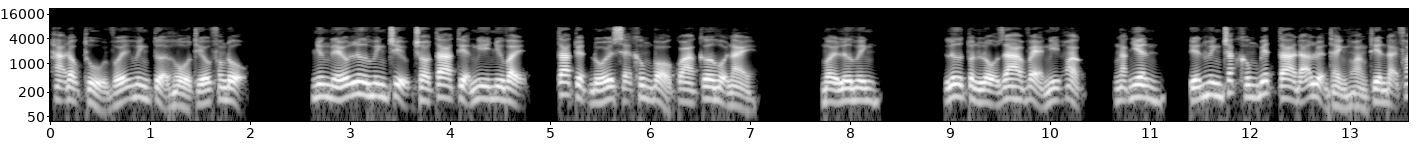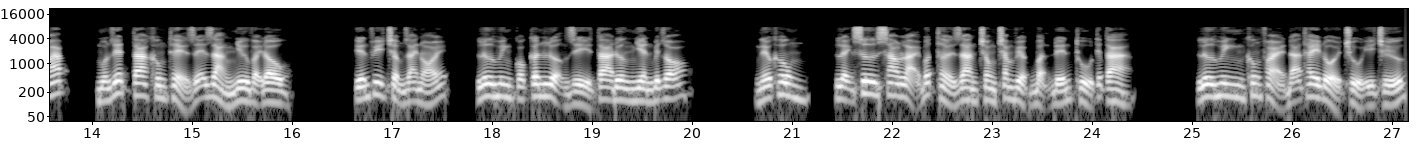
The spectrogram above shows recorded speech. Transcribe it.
hạ độc thủ với huynh tựa hồ thiếu phong độ. Nhưng nếu Lư huynh chịu cho ta tiện nghi như vậy, ta tuyệt đối sẽ không bỏ qua cơ hội này. Mời Lư huynh. Lư tuần lộ ra vẻ nghi hoặc, ngạc nhiên, Yến huynh chắc không biết ta đã luyện thành Hoàng Thiên Đại Pháp, muốn giết ta không thể dễ dàng như vậy đâu. Yến Phi chậm rãi nói, Lư huynh có cân lượng gì ta đương nhiên biết rõ. Nếu không, lệnh sư sao lại bất thời gian trong trăm việc bận đến thủ tiếp ta. Lư huynh không phải đã thay đổi chủ ý chứ.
